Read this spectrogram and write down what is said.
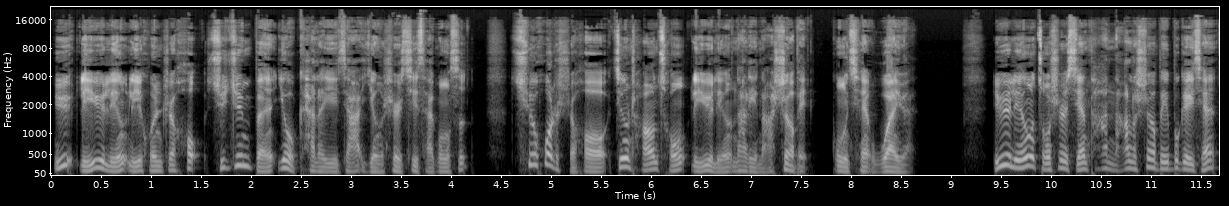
与李玉玲离婚之后，徐军本又开了一家影视器材公司。缺货的时候，经常从李玉玲那里拿设备，共欠五万元。李玉玲总是嫌他拿了设备不给钱，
